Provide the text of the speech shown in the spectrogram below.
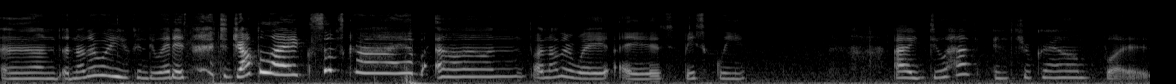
and another way you can do it is to drop a like subscribe and another way is basically I do have Instagram but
